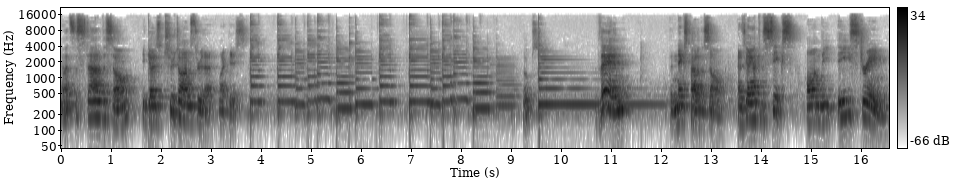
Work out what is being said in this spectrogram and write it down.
Now that's the start of the song. It goes two times through that, like this. Oops. Then, the next part of the song. And it's going up to the 6 on the E string.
